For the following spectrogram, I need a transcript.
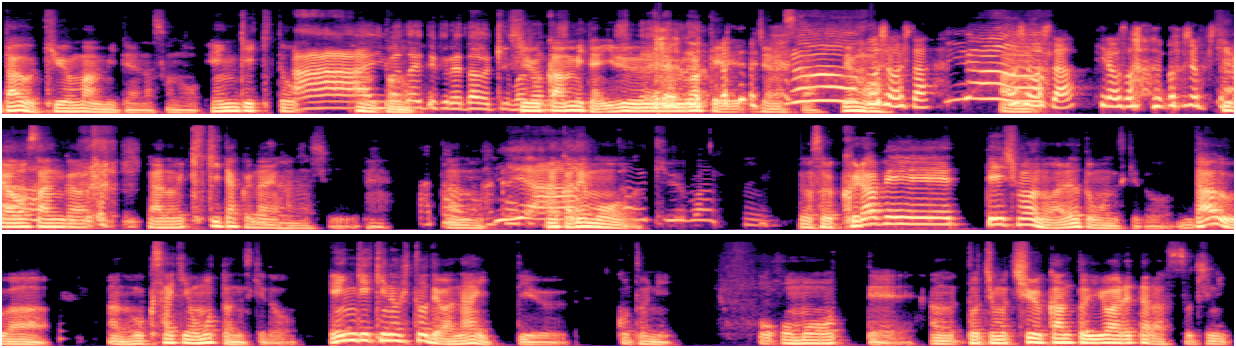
ダウ9万みたいな、その演劇とああ、い中間みたいにいるわけじゃないですか。でもどうし、ました？あのどうしました？平尾さん、どうしました？平尾さんが、あの、聞きたくない話。頭抱えて。いやーなんかでも9番うんでもそれ比べてしまうのはあれだと思うんですけど、ダウは、あの、僕最近思ったんですけど、演劇の人ではないっていうことにお思って、あの、どっちも中間と言われたらそっちに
